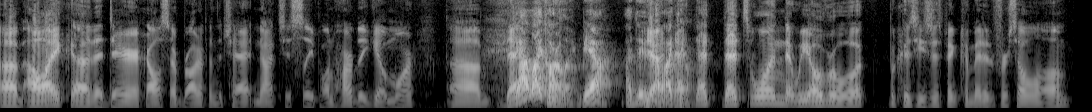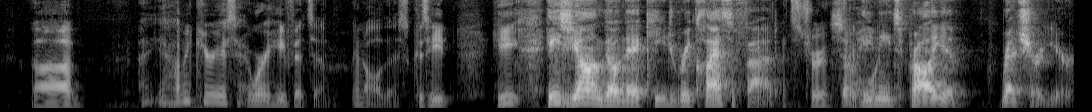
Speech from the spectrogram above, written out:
Um, I like uh, that Derek also brought up in the chat not to sleep on Hardley Gilmore. Um, that, Yeah, I like Harley. Yeah, I do. yeah, I like that, him. that that's one that we overlook because he's just been committed for so long. Uh, yeah, I'll be curious where he fits in in all this because he he He's young though, Nick. He reclassified, that's true. so he point. needs probably a redshirt year.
